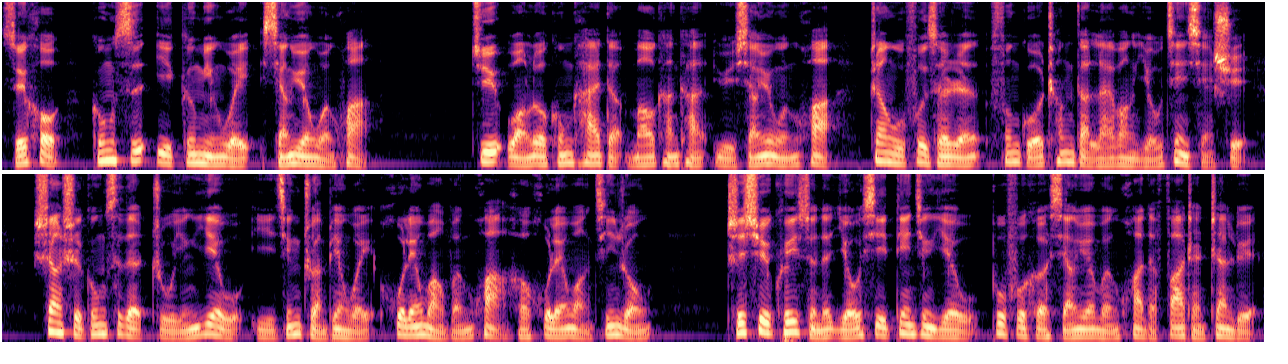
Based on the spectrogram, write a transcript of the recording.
随后，公司亦更名为祥源文化。据网络公开的毛侃侃与祥源文化。账务负责人封国昌的来往邮件显示，上市公司的主营业务已经转变为互联网文化和互联网金融，持续亏损的游戏电竞业务不符合祥源文化的发展战略，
